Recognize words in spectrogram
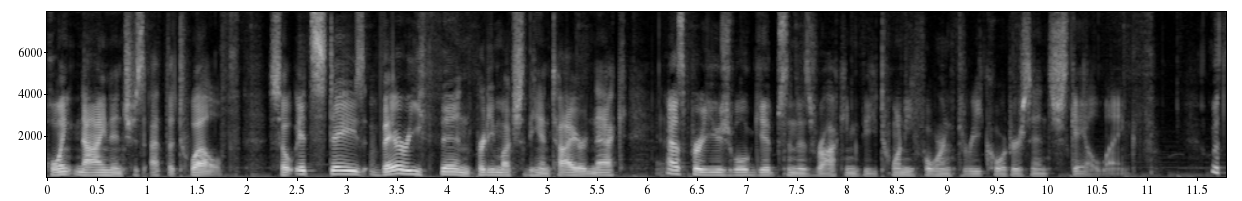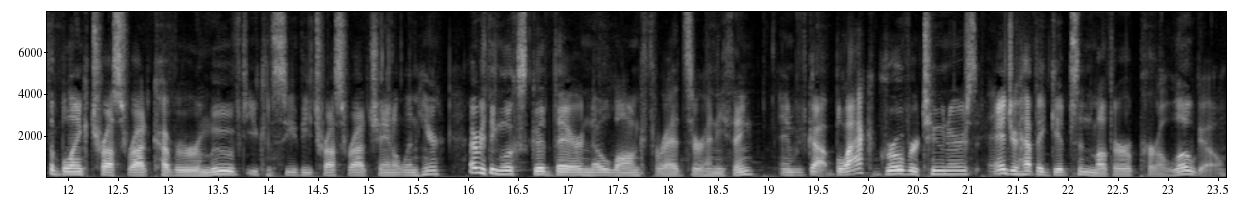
0.9 inches at the 12th. So it stays very thin pretty much the entire neck. As per usual, Gibson is rocking the 24 and 3 quarters inch scale length. With the blank truss rod cover removed, you can see the truss rod channel in here. Everything looks good there, no long threads or anything. And we've got black Grover tuners, and you have a Gibson mother of pearl logo.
